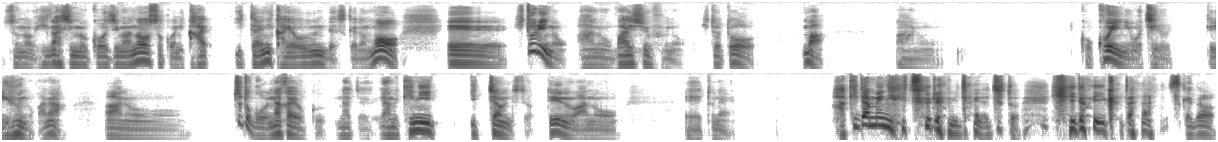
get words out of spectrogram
その東向島のそこにか一帯に通うんですけども、えー一人のあの売春婦の人と、まあ、あの、こう恋に落ちるっていうのかな。あの、ちょっとこう仲良くなっちゃう、あの気に入っちゃうんですよ。っていうのは、あの、えっ、とね、吐きだめに移るみたいな、ちょっとひどい言い方なんですけど、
